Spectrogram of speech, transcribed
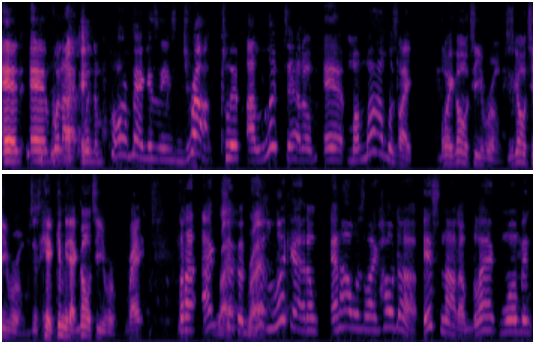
and and when right. i when the porn magazines dropped Cliff i looked at them and my mom was like boy, go into your room. Just go into your room. Just here, give me that. Go into your room, right? But I, I right, took a right. good look at him and I was like, hold up, it's not a black woman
